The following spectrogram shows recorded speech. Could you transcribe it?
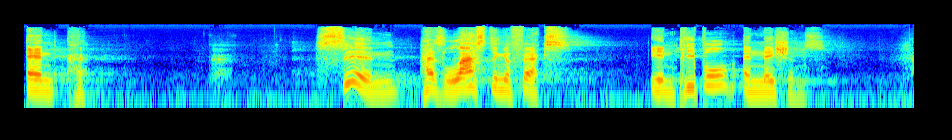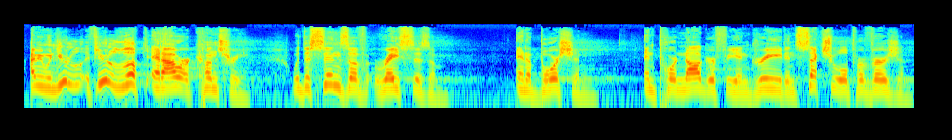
And sin has lasting effects in people and nations. I mean, when you, if you look at our country with the sins of racism and abortion and pornography and greed and sexual perversion,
